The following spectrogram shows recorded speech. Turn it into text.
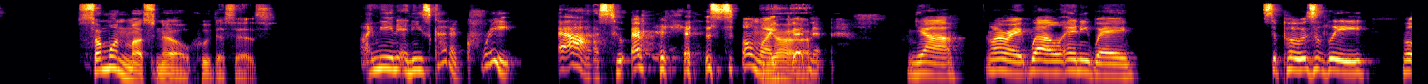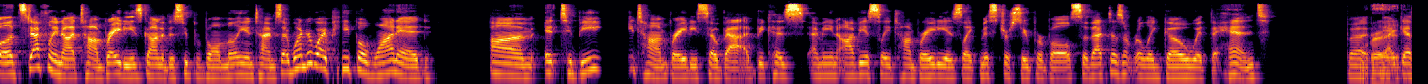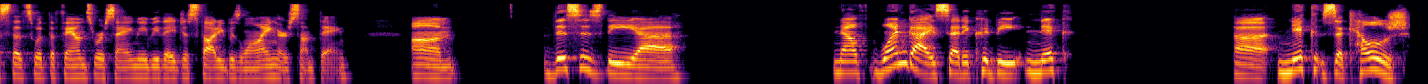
Someone must know who this is. I mean, and he's got a great ass, whoever it is. Oh my Yeah. goodness. Yeah. All right. Well, anyway, supposedly, well, it's definitely not Tom Brady. He's gone to the Super Bowl a million times. I wonder why people wanted um, it to be Tom Brady so bad because, I mean, obviously, Tom Brady is like Mr. Super Bowl. So that doesn't really go with the hint. But I guess that's what the fans were saying. Maybe they just thought he was lying or something. Um, this is the uh now one guy said it could be Nick uh Nick Zakelj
